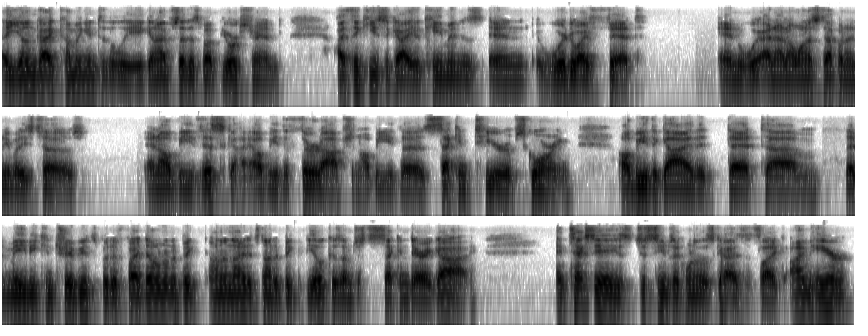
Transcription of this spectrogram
a young guy coming into the league, and I've said this about Bjorkstrand I think he's the guy who came in as, and where do I fit, and where, and I don't want to step on anybody's toes, and I'll be this guy. I'll be the third option. I'll be the second tier of scoring. I'll be the guy that that um, that maybe contributes, but if I don't on a big on a night, it's not a big deal because I'm just a secondary guy. And Texier is, just seems like one of those guys that's like, I'm here.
